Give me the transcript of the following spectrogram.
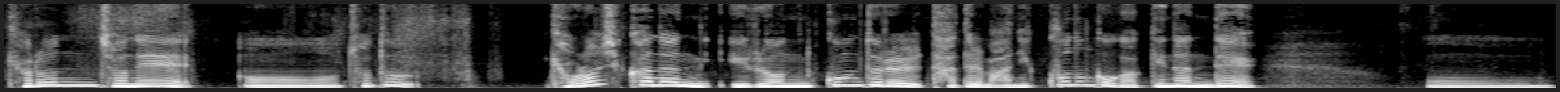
결혼 전에, 어, 저도 결혼식 하는 이런 꿈들을 다들 많이 꾸는 것 같긴 한데, 어,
